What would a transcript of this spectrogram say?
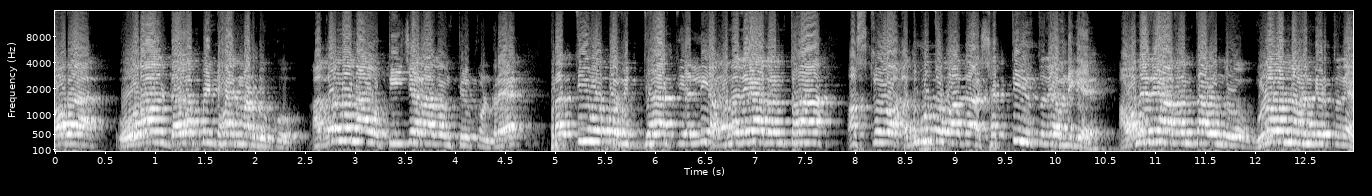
ಅವರ ಓವರ್ ಆಲ್ ಡೆವಲಪ್ಮೆಂಟ್ ಹೇಗೆ ಮಾಡಬೇಕು, ಅದನ್ನ ನಾವು ಟೀಚರ್ ಆದಂತ ತಿಳ್ಕೊಂಡ್ರೆ ಪ್ರತಿಯೊಬ್ಬ ವಿದ್ಯಾರ್ಥಿಯಲ್ಲಿ ಅವನದೇ ಆದಂತಹ ಅಷ್ಟು ಅದ್ಭುತವಾದ ಶಕ್ತಿ ಇರ್ತದೆ ಅವನಿಗೆ. ಅವನದೇ ಆದಂತಹ ಒಂದು ಗುಣವನ್ನ ಹೊಂದಿರ್ತದೆ.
